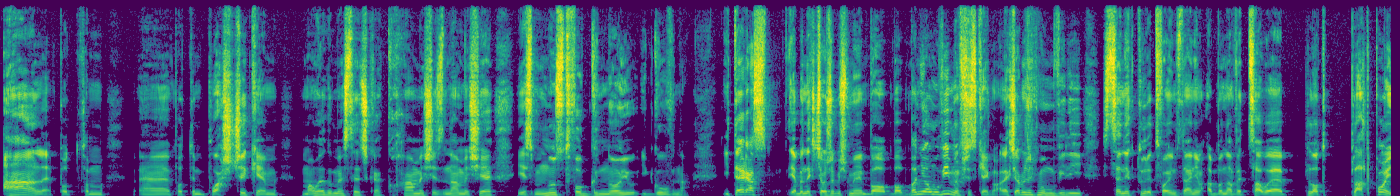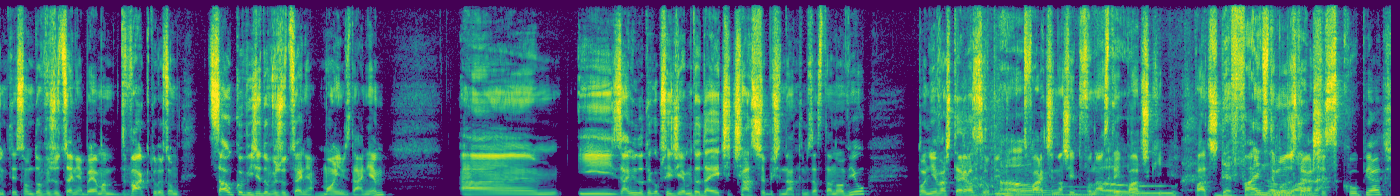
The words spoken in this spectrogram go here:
ale pod, tą, e, pod tym płaszczykiem małego miasteczka kochamy się, znamy się, jest mnóstwo gnoju i gówna. I teraz ja będę chciał, żebyśmy, bo, bo, bo nie omówimy wszystkiego, ale chciałbym, żebyśmy omówili sceny, które twoim zdaniem, albo nawet całe plot, plot pointy są do wyrzucenia, bo ja mam dwa, które są całkowicie do wyrzucenia, moim zdaniem. Um, I zanim do tego przejdziemy, to daję ci czas, żeby się nad tym zastanowił, ponieważ teraz zrobimy oh, otwarcie naszej dwunastej oh, paczki. Patrz, więc ty możesz teraz się skupiać.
